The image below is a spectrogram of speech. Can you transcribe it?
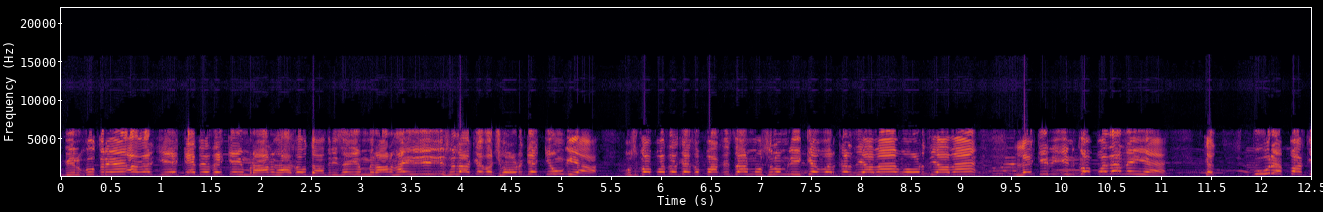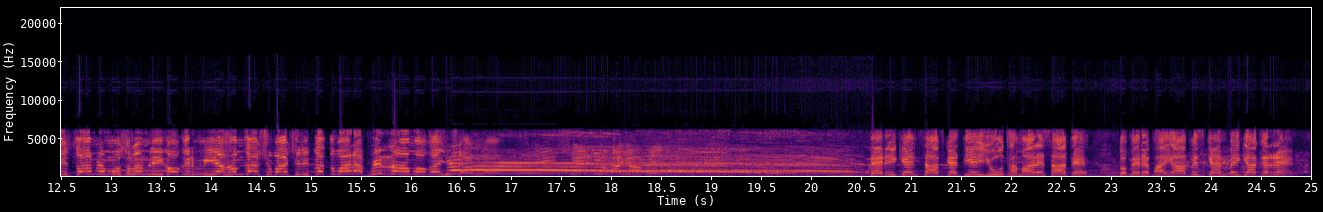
बिल्कुल उतरे हैं। अगर ये कहते थे कि इमरान खान को दादरी से इमरान खान इस इलाके को छोड़ के क्यों गया? उसको पता था कि पाकिस्तान मुस्लिम लीग के वर्कर ज़्यादा है वोट ज़्यादा है लेकिन इनको पता नहीं है कि पूरे पाकिस्तान में मुस्लिम लीग होगी। मियाँ हमजा शुबाज शरीफ का दोबारा फिर नाम होगा इंशाल्लाह। तहरीक इंसाफ कहती है यूथ हमारे साथ है। तो मेरे भाई आप इस कैंप में क्या कर रहे हैं?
